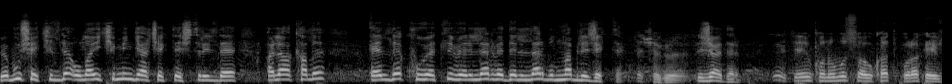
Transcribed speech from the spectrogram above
ve bu şekilde olayı kimin gerçekleştirildiği alakalı elde kuvvetli veriler ve deliller bulunabilecekti. Teşekkür ederim. Rica ederim. Evet, yayın konuğumuz avukat Burak Evci.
